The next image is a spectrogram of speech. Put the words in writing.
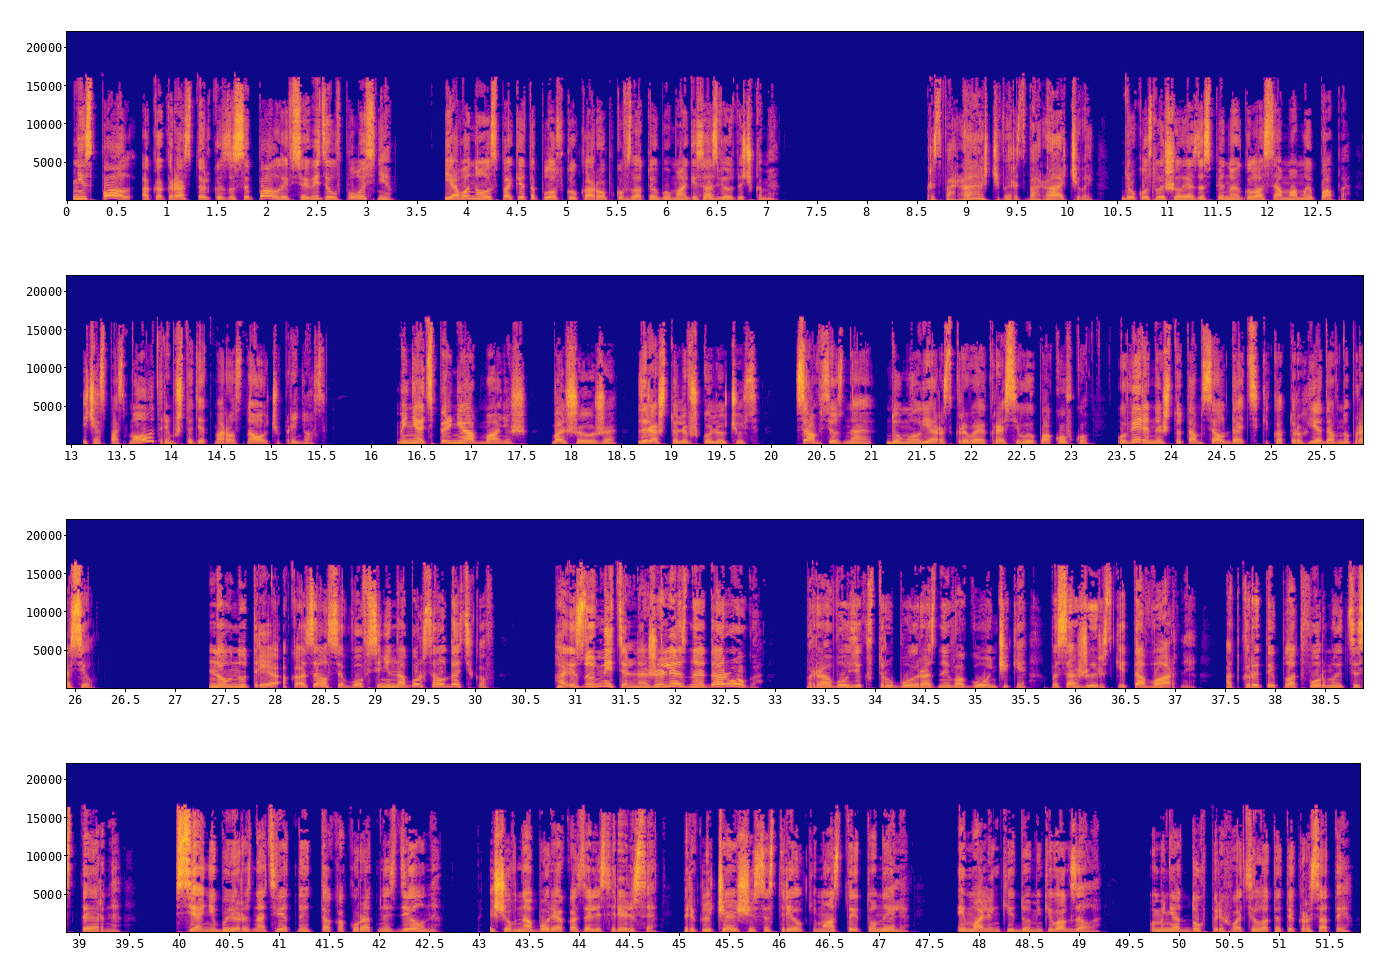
не спал, а как раз только засыпал и все видел в полусне. Я вынул из пакета плоскую коробку в золотой бумаге со звездочками. «Разворачивай, разворачивай!» Вдруг услышал я за спиной голоса мамы и папы. «Сейчас посмотрим, что Дед Мороз ночью принес». «Меня теперь не обманешь. Большой уже. Зря, что ли, в школе учусь. Сам все знаю», — думал я, раскрывая красивую упаковку, уверенный, что там солдатики, которых я давно просил. Но внутри оказался вовсе не набор солдатиков, а изумительная железная дорога. Паровозик с трубой, разные вагончики, пассажирские, товарные, открытые платформы и цистерны. Все они были разноцветные и так аккуратно сделаны. Еще в наборе оказались рельсы, переключающиеся стрелки, мосты, туннели и маленькие домики вокзала. У меня дух перехватил от этой красоты.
